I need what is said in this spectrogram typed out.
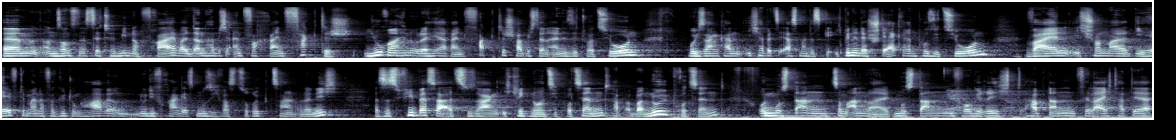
Ähm, ansonsten ist der Termin noch frei, weil dann habe ich einfach rein faktisch, Jura hin oder her, rein faktisch habe ich dann eine Situation, wo ich sagen kann, ich habe jetzt erstmal das, ich bin in der stärkeren Position, weil ich schon mal die Hälfte meiner Vergütung habe und nur die Frage ist, muss ich was zurückzahlen oder nicht. Das ist viel besser, als zu sagen, ich kriege 90 Prozent, habe aber 0 Prozent und muss dann zum Anwalt, muss dann vor Gericht, habe dann, vielleicht hat der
